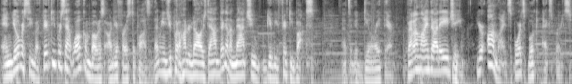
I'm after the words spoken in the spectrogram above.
and you'll receive a 50% welcome bonus on your first deposit. That means you put $100 down, they're going to match you, give you 50 bucks. That's a good deal right there. BetOnline.ag, your online sportsbook experts.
